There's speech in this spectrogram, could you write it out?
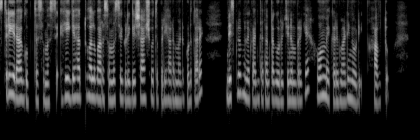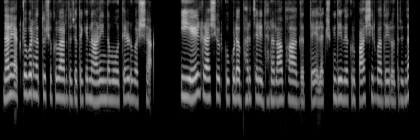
ಸ್ತ್ರೀಯರ ಗುಪ್ತ ಸಮಸ್ಯೆ, ಹೀಗೆ ಹತ್ತು ಹಲವಾರು ಸಮಸ್ಯೆಗಳಿಗೆ ಶಾಶ್ವತ ಪರಿಹಾರ ಮಾಡಿಕೊಡ್ತಾರೆ. ಡಿಸ್ಪ್ಲೇ ಮೂಲಕ ಕಾಣ್ತಕ್ಕಂಥ ಗುರುಜಿ ನಂಬರ್ಗೆ ಒಮ್ಮೆ ಕರೆ ಮಾಡಿ ನೋಡಿ. ಹೌದು. ನಾಳೆ ಅಕ್ಟೋಬರ್ ಹತ್ತು ಶುಕ್ರವಾರದ ಜೊತೆಗೆ ನಾಳೆಯಿಂದ ಮೂವತ್ತೆರಡು ವರ್ಷ. ಈ ಏಳು ರಾಶಿಯವರೆಗೂ ಕೂಡ ಭರ್ಜರಿ ಧನ ಲಾಭ ಆಗತ್ತೆ. ಲಕ್ಷ್ಮೀ ದೇವಿಯ ಕೃಪಾಶೀರ್ವಾದ ಇರೋದ್ರಿಂದ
